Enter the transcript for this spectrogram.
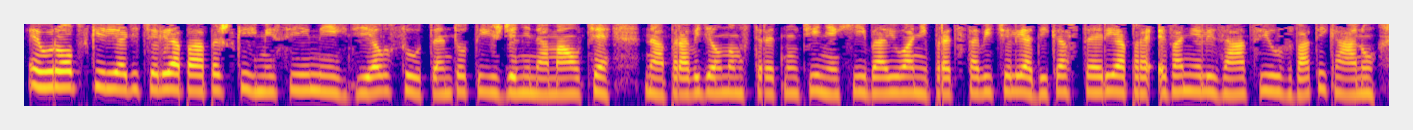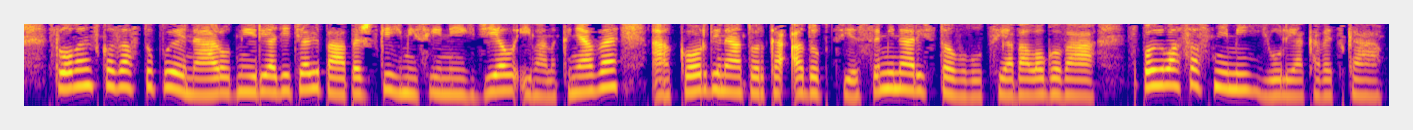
Európsky riaditeľia pápežských misijných diel sú tento týždeň na Malte. Na pravidelnom stretnutí nechýbajú ani predstavitelia dikastéria pre evangelizáciu z Vatikánu. Slovensko zastupuje národný riaditeľ pápežských misijných diel Ivan Kňaze a koordinátorka adopcie seminaristov Lucia Balogová. Spojila sa s nimi Julia Kavecká.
